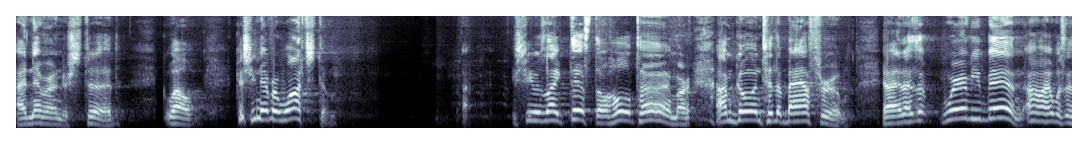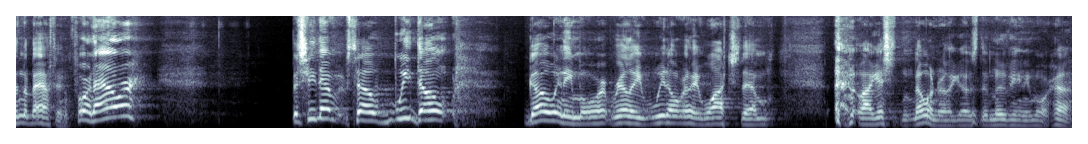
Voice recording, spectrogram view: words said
I never understood. Well, because she never watched them. Uh, she was like this the whole time, or I'm going to the bathroom. And I said, Where have you been? Oh, I was in the bathroom. For an hour? But she never, so we don't go anymore. Really, we don't really watch them. well, I guess no one really goes to the movie anymore, huh?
